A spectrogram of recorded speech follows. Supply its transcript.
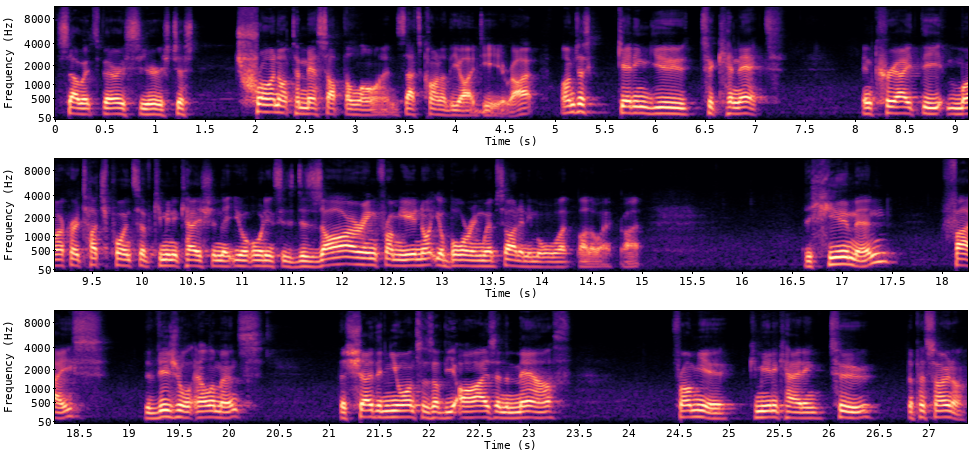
so it's very serious. Just try not to mess up the lines. That's kind of the idea, right? I'm just getting you to connect and create the micro touch points of communication that your audience is desiring from you, not your boring website anymore, by the way, right? The human face, the visual elements that show the nuances of the eyes and the mouth from you communicating to the persona.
